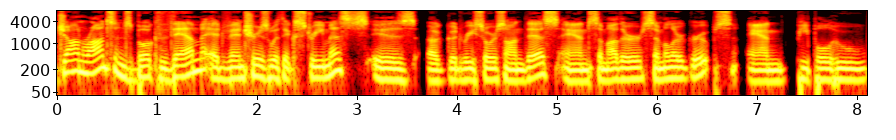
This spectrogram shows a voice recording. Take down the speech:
Jon Ronson's book, Them Adventures with Extremists, is a good resource on this and some other similar groups and people who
